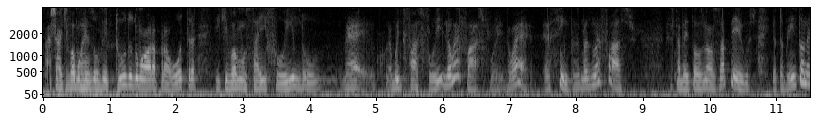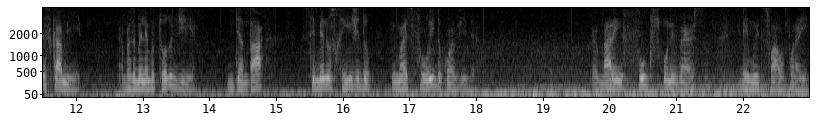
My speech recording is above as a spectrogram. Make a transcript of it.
Achar que vamos resolver tudo de uma hora para outra e que vamos sair fluindo, né? É muito fácil fluir. Não é fácil fluir, não é? É simples, mas não é fácil. Justamente pelos nossos apegos. Eu também estou nesse caminho. Né? Mas eu me lembro todo dia de tentar ser menos rígido e mais fluido com a vida. Andar em fluxo com o universo, que nem muitos falam por aí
